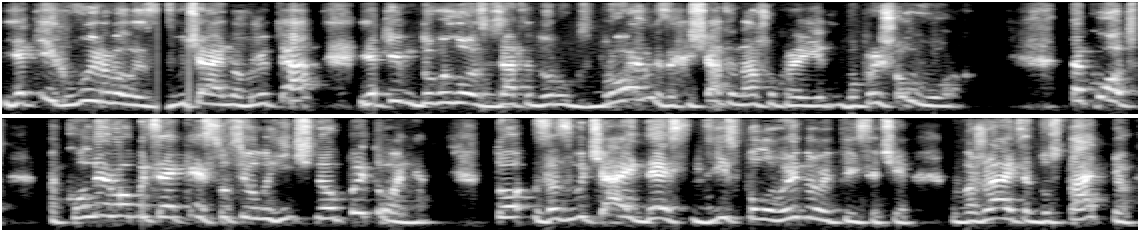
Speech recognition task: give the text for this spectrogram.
яких вирвали з звичайного життя, яким довелось взяти до рук зброю і захищати нашу країну, бо прийшов ворог. Так от, коли робиться якесь соціологічне опитування, то зазвичай десь 2,5 тисячі вважається достатньо,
